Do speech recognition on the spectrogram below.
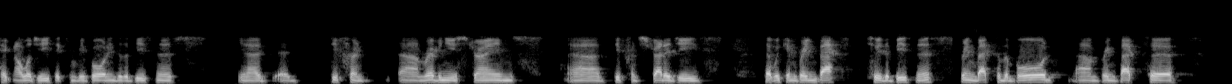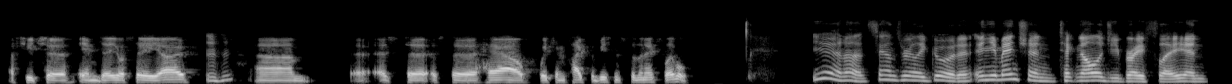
technologies that can be brought into the business, you know, uh, different um, revenue streams, uh, different strategies that we can bring back to the business, bring back to the board, um, bring back to a future MD or CEO. Mm-hmm. Um, as to as to how we can take the business to the next level. Yeah, no, it sounds really good. And, and you mentioned technology briefly and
